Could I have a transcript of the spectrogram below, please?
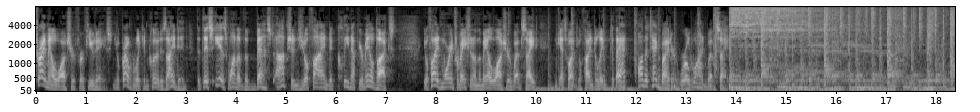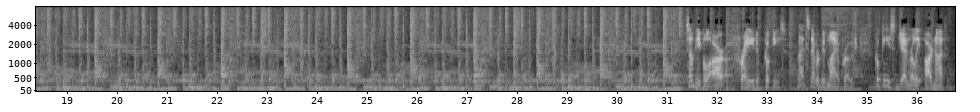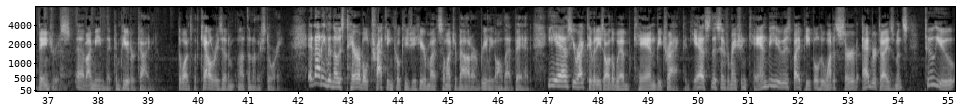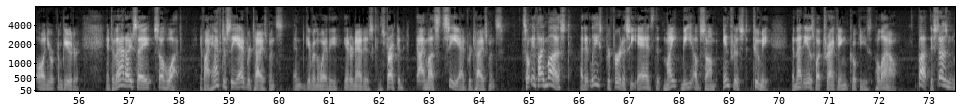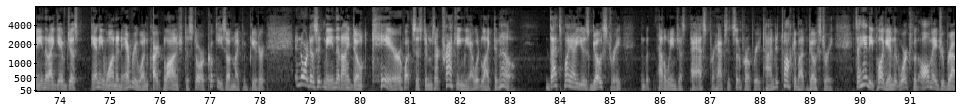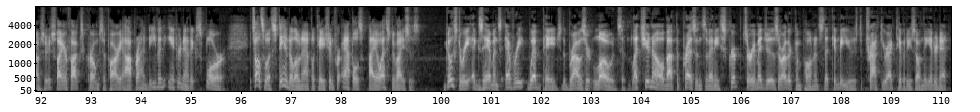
Try Mail Washer for a few days. You'll probably conclude, as I did, that this is one of the best options you'll find to clean up your mailbox. You'll find more information on the Mail Washer website, and guess what? You'll find a link to that on the TechByter Worldwide website. Some people are afraid of cookies. That's never been my approach. Cookies generally are not dangerous. Uh, I mean, the computer kind. The ones with calories in them, that's another story. And not even those terrible tracking cookies you hear much, so much about are really all that bad. Yes, your activities on the web can be tracked. And yes, this information can be used by people who want to serve advertisements to you on your computer. And to that I say, so what? If I have to see advertisements, and given the way the internet is constructed, I must see advertisements. So if I must, I'd at least prefer to see ads that might be of some interest to me, and that is what tracking cookies allow. But this doesn't mean that I give just anyone and everyone carte blanche to store cookies on my computer, nor does it mean that I don't care what systems are tracking me. I would like to know. That's why I use Ghostery and with Halloween just past, perhaps it's an appropriate time to talk about Ghostery. It's a handy plugin that works with all major browsers Firefox, Chrome, Safari, Opera, and even Internet Explorer. It's also a standalone application for Apple's iOS devices. Ghostery examines every web page the browser loads and lets you know about the presence of any scripts or images or other components that can be used to track your activities on the internet.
